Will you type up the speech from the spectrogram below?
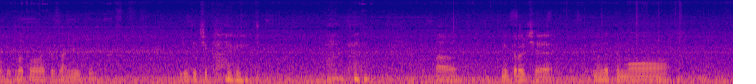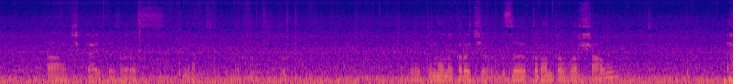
обидва туалети зайняті. Люди чекають. А, ми, коротше, ми летимо. А, чекайте зараз. Ні, тут, тут. Летимо ми, коротше, з Торонто в Варшаву.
